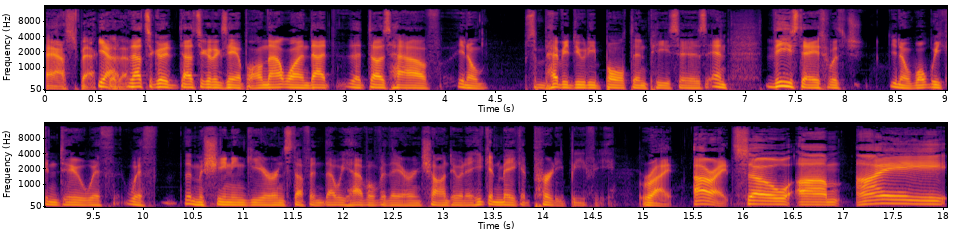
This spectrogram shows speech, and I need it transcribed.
aspect. to Yeah, them. that's a good that's a good example. On that one, that that does have you know some heavy duty bolt in pieces, and these days with you know what we can do with with the machining gear and stuff and that we have over there, and Sean doing it, he can make it pretty beefy. Right. All right. So um, I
